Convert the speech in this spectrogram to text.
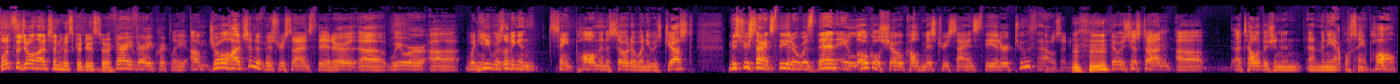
what's the Joel Hodgson Husker Du story? Very, very quickly. Um, Joel Hodgson of Mystery Science Theater. Uh, we were uh, when he was living in St. Paul, Minnesota. When he was just Mystery Science Theater was then a local show called Mystery Science Theater 2000 that was just on uh, a television in uh, Minneapolis, St. Paul,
